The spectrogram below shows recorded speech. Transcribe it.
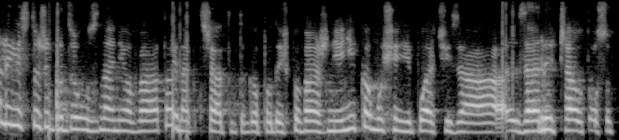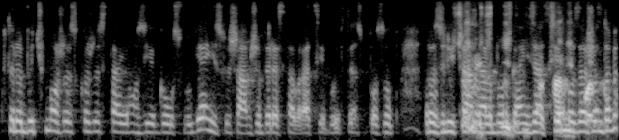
ale jest to rzecz bardzo uznaniowa, to jednak trzeba do tego podejść poważnie. Nikomu się nie płaci za, za ryczałt osób, które być może skorzystają z jego usług. Ja nie słyszałam, żeby restauracje były w ten sposób rozliczane albo organizacje pozarządowe.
